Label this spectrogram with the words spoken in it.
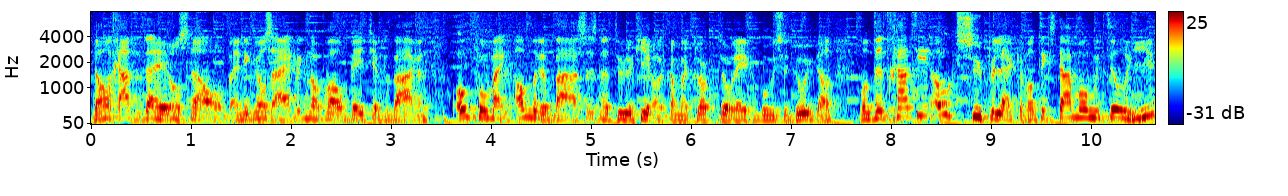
dan gaat het daar heel snel op. En ik wil ze eigenlijk nog wel een beetje bewaren. Ook voor mijn andere basis. Natuurlijk hier, oh, ik kan mijn kloktoren even boosten, doe ik dat. Want dit gaat hier ook super lekker. Want ik sta momenteel hier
